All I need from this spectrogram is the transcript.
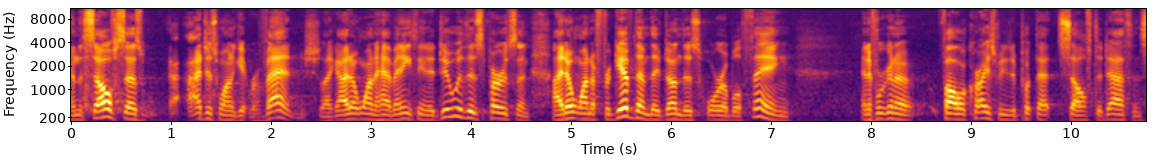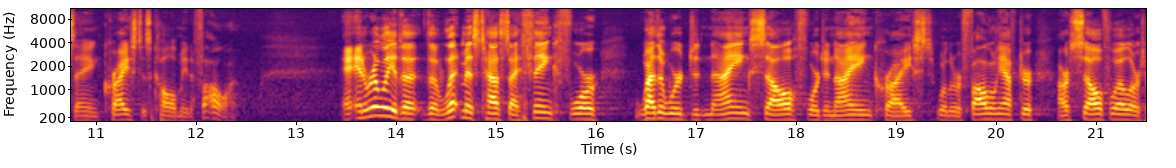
And the self says, I just want to get revenge. Like, I don't want to have anything to do with this person. I don't want to forgive them. They've done this horrible thing. And if we're going to follow Christ, we need to put that self to death and saying, Christ has called me to follow him. And really, the, the litmus test, I think, for whether we're denying self or denying Christ, whether we're following after our self will or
